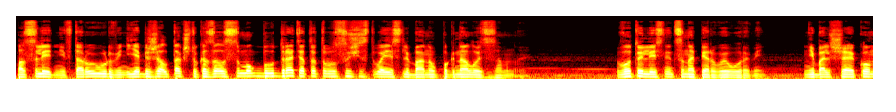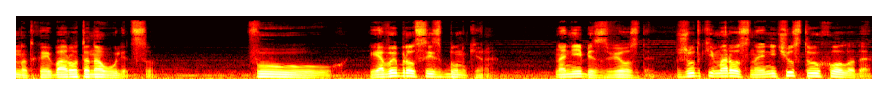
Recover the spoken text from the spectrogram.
Последний, второй уровень, я бежал так, что казалось, смог бы удрать от этого существа, если бы оно погналось за мной. Вот и лестница на первый уровень. Небольшая комнатка и ворота на улицу. Фух, я выбрался из бункера. На небе звезды. Жуткий мороз, но я не чувствую холода.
